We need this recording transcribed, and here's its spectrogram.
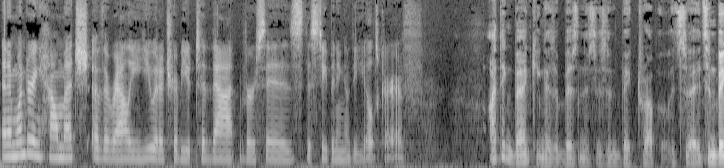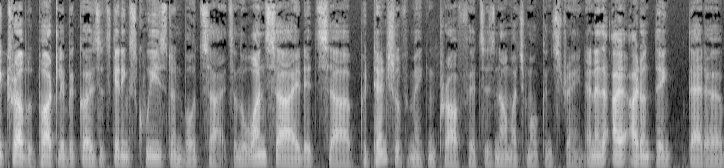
And I'm wondering how much of the rally you would attribute to that versus the steepening of the yield curve. I think banking as a business is in big trouble. It's uh, it's in big trouble partly because it's getting squeezed on both sides. On the one side, its uh, potential for making profits is now much more constrained, and I, I don't think that a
